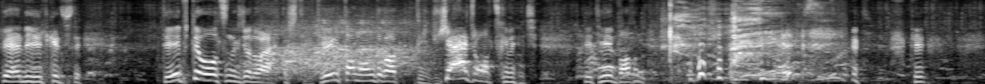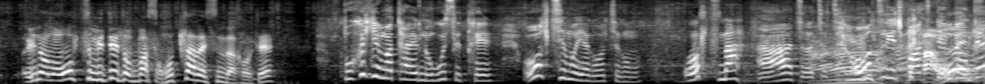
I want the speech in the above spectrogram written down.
би гэж шүү дээ. Дэвтэй уулзна гэж бол байхгүй шүү дээ. Тэр том ондог од яаж уулзах юм бэ гэж. Тэгээ тийм болон Энэ бол уулзсан мэдээлэл бол бас худлаа байсан байх уу те? Бүхэл юм та хоёр нь үгүйсгэх юм. Уулцсан юм уу яг уулзаг юм уу? Уулцнаа. Аа, за за за. Уулзна гэж бодд юм байна те.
